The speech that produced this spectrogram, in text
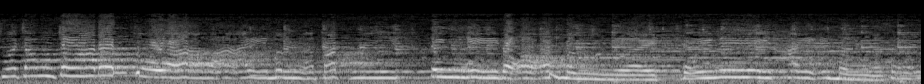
tươi trong cho đất chùa ngoại mừng phật. Tinh đỏ mừng người vui thay mừng sư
